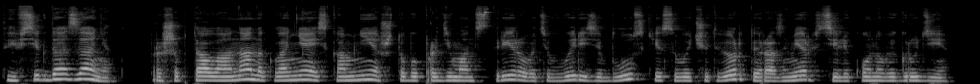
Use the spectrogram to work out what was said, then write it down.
«Ты всегда занят», – прошептала она, наклоняясь ко мне, чтобы продемонстрировать в вырезе блузки свой четвертый размер силиконовой груди.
